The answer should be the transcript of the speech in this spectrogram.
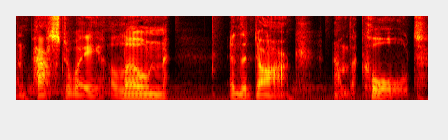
and passed away alone in the dark and the cold.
